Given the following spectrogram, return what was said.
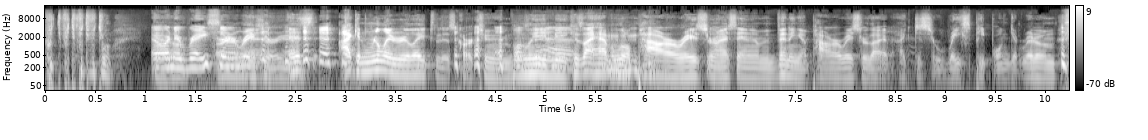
Or an eraser. or an eraser. Yeah. it's, I can really relate to this cartoon, believe me, because I have a little power eraser, and I say I'm inventing a power eraser that I, I just erase people and get rid of them.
